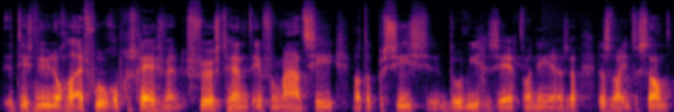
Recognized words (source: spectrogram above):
het is nu nogal uitvoerig opgeschreven. met First-hand informatie. Wat er precies door wie gezegd, wanneer en zo. Dat is wel interessant.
